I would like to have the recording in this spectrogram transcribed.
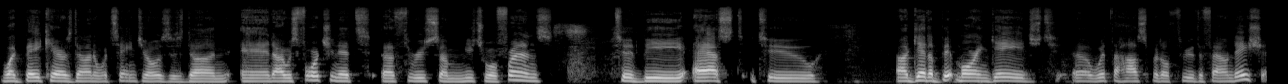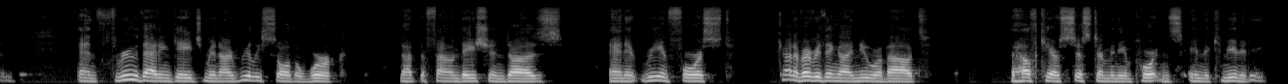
what BayCare has done and what St. Joe's has done. And I was fortunate uh, through some mutual friends to be asked to uh, get a bit more engaged uh, with the hospital through the foundation. And through that engagement, I really saw the work that the foundation does, and it reinforced kind of everything I knew about the healthcare system and the importance in the community.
